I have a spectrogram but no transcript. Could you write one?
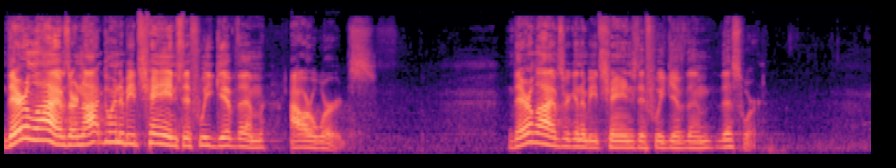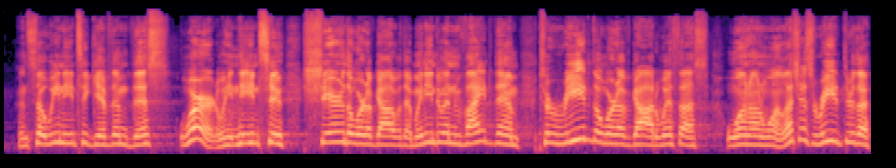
Their lives are not going to be changed if we give them our words. Their lives are going to be changed if we give them this word. And so we need to give them this word. We need to share the word of God with them. We need to invite them to read the word of God with us one on one. Let's just read through the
